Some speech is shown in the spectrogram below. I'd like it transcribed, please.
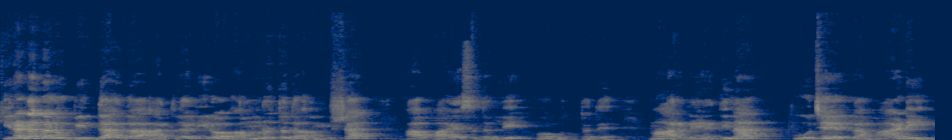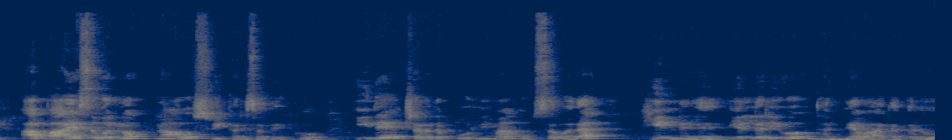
ಕಿರಣಗಳು ಬಿದ್ದಾಗ ಅದರಲ್ಲಿರೋ ಅಮೃತದ ಅಂಶ ಆ ಪಾಯಸದಲ್ಲಿ ಹೋಗುತ್ತದೆ. ಮಾರನೆಯ ದಿನ ಪೂಜೆ ಎಲ್ಲ ಮಾಡಿ ಆ ಪಾಯಸವನ್ನು ನಾವು ಸ್ವೀಕರಿಸಬೇಕು. ಇದೇ ಶರದ ಪೂರ್ಣಿಮಾ ಉತ್ಸವದ ಹಿನ್ನೆಲೆ ಎಲ್ಲರಿಗೂ ಧನ್ಯವಾದಗಳು.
